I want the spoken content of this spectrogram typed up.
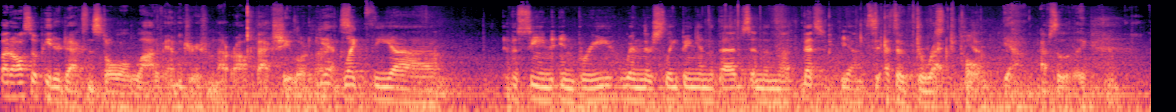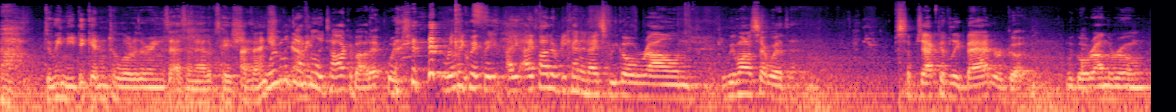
But also, Peter Jackson stole a lot of imagery from that Ralph Bakshi Lord of the Yeah, Rings. like the uh, the scene in Bree when they're sleeping in the beds, and then the that's yeah. That's a direct pull. Yeah. Yeah, absolutely. Do we need to get into Lord of the Rings as an adaptation? Eventually. We will I mean- definitely talk about it. Which, really quickly, I, I thought it'd be kind of nice if we go around. Do we want to start with subjectively bad or good? We go around the room.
